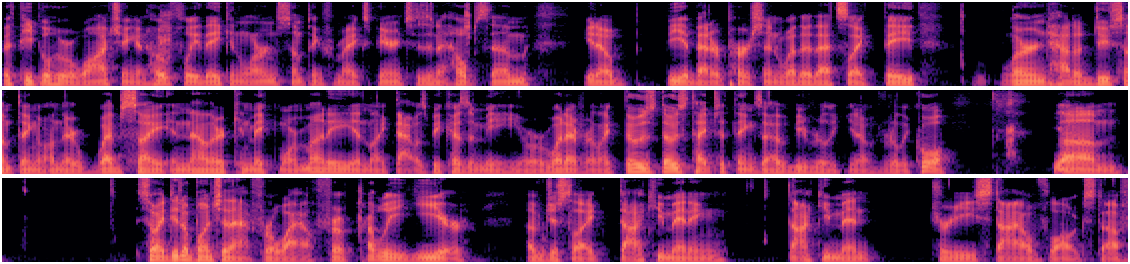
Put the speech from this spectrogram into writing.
with people who are watching and hopefully they can learn something from my experiences and it helps them you know be a better person whether that's like they learned how to do something on their website and now they can make more money and like that was because of me or whatever like those those types of things that would be really you know really cool yeah. um so i did a bunch of that for a while for probably a year of just like documenting documentary style vlog stuff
